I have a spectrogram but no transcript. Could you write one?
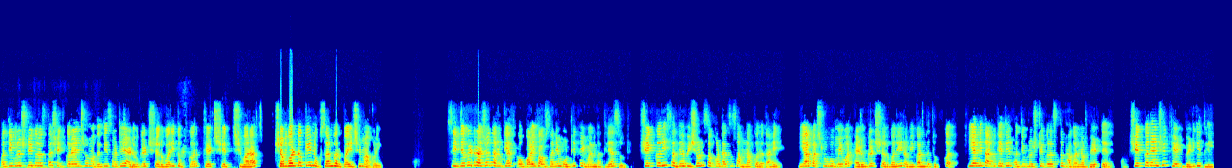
अतिवृष्टीग्रस्त शेतकऱ्यांच्या मदतीसाठी ऍडव्होकेट शर्वरी तुपकर थेट शेत शिवारात शंभर टक्के नुकसान भरपाईची मागणी. सिंदखेड राजा तालुक्यात अवकाळी पावसाने मोठे थैमान घातले असून शेतकरी सध्या भीषण संकटाचा सामना करत आहेत. या पार्श्वभूमीवर ऍडव्होकेट शर्वरी रविकांत तुपकर यांनी तालुक्यातील अतिवृष्टीग्रस्त भागांना भेट देत शेतकऱ्यांची थेट भेट घेतली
